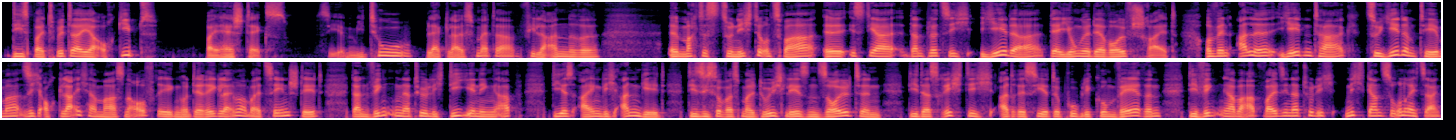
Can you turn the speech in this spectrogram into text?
die es bei Twitter ja auch gibt, bei Hashtags. Siehe MeToo, Black Lives Matter, viele andere äh, macht es zunichte. Und zwar äh, ist ja dann plötzlich jeder der Junge, der Wolf schreit. Und wenn alle jeden Tag zu jedem Thema sich auch gleichermaßen aufregen und der Regler immer bei 10 steht, dann winken natürlich diejenigen ab, die es eigentlich angeht, die sich sowas mal durchlesen sollten, die das richtig adressierte Publikum wären. Die winken aber ab, weil sie natürlich nicht ganz so unrecht sagen,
